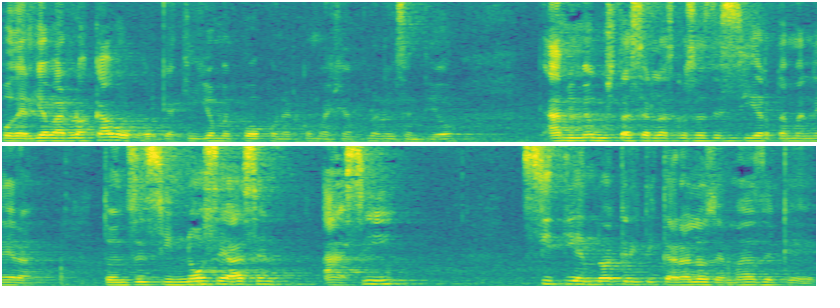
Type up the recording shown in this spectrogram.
poder llevarlo a cabo, porque aquí yo me puedo poner como ejemplo en el sentido, a mí me gusta hacer las cosas de cierta manera, entonces si no se hacen así, sí tiendo a criticar a los demás de que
